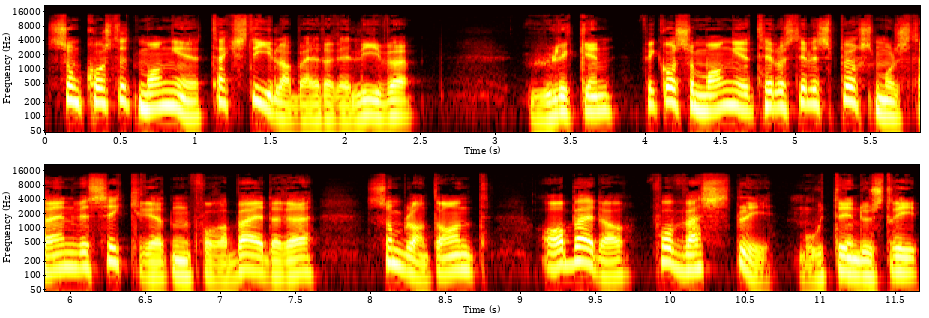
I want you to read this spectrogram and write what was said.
som kostet mange tekstilarbeidere livet. Ulykken fikk også mange til å stille spørsmålstegn ved sikkerheten for arbeidere som annet arbeider for vestlig moteindustri.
